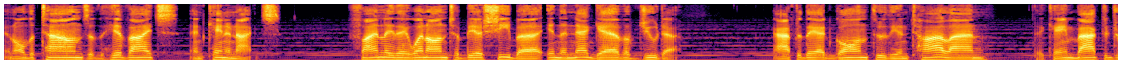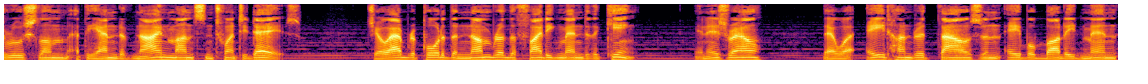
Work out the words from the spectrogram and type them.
and all the towns of the Hivites and Canaanites. Finally, they went on to Beersheba in the Negev of Judah. After they had gone through the entire land, they came back to Jerusalem at the end of nine months and twenty days. Joab reported the number of the fighting men to the king. In Israel, there were 800,000 able bodied men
